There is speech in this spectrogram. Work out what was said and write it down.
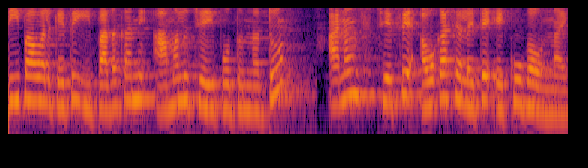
దీపావళికైతే ఈ పథకాన్ని అమలు చేయబోతున్నట్టు అనౌన్స్ చేసే అవకాశాలు అయితే ఎక్కువగా ఉన్నాయి.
